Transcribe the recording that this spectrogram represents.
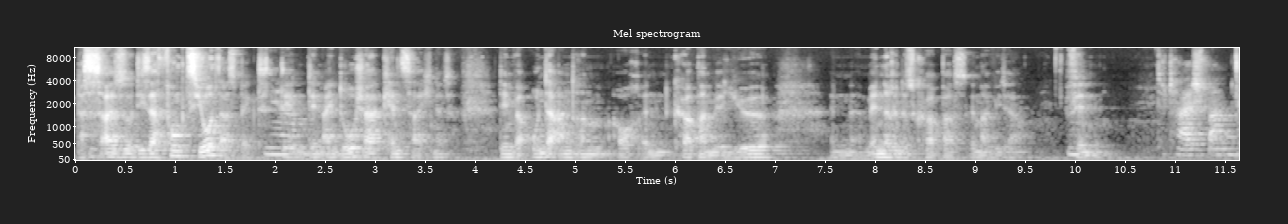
Das ist also dieser Funktionsaspekt, ja. den, den ein Dosha kennzeichnet, den wir unter anderem auch in Körpermilieu, in, im Inneren des Körpers immer wieder finden. Total spannend.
